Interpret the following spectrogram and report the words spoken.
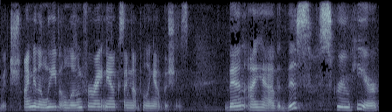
which I'm going to leave alone for right now because I'm not pulling out bushings. Then I have this screw here,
